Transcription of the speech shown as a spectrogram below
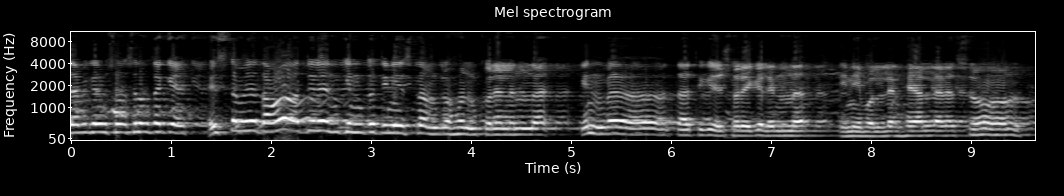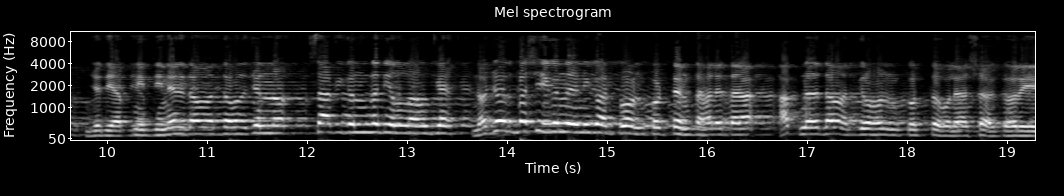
নবী করিম সাল্লাম তাকে ইসলামের দাওয়াত দিলেন, কিন্তু তিনি ইসলাম গ্রহণ করলেন না। কিংবা তা থেকে সরে গেলেন না। তিনি বললেন, হে আল্লাহ রসুন যদি আপনি দিনের দাওয়াত দেওয়ার জন্য সাবিগুন রাদিয়াল্লাহুকে নজরবাসীগণের নিকট গ্রহণ করতেন, তাহলে তারা আপনার দাওয়াত গ্রহণ করতে বলে আশা করি।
